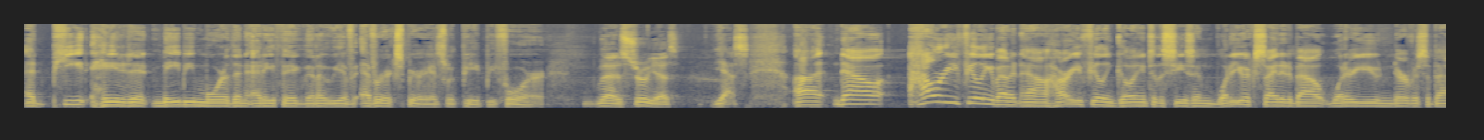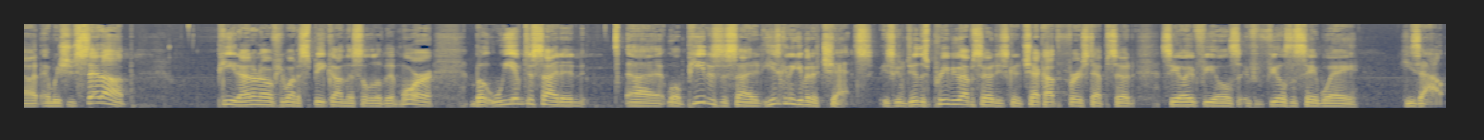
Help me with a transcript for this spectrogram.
And Pete hated it maybe more than anything that we have ever experienced with Pete before. that is true, yes. Yes. Uh, now, how are you feeling about it now? How are you feeling going into the season? What are you excited about? What are you nervous about? And we should set up, Pete. I don't know if you want to speak on this a little bit more, but we have decided. Uh, well, Pete has decided he's going to give it a chance. He's going to do this preview episode. He's going to check out the first episode, see how he feels. If he feels the same way, he's out.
